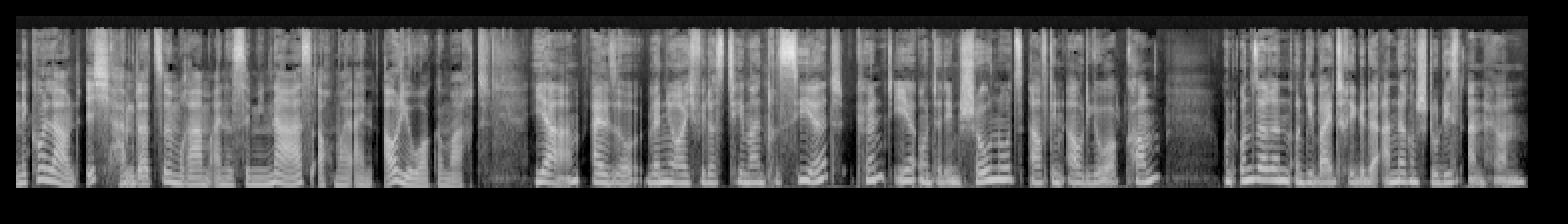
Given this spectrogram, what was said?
Nicola und ich haben dazu im Rahmen eines Seminars auch mal einen Audiowalk gemacht. Ja, also, wenn ihr euch für das Thema interessiert, könnt ihr unter den Shownotes auf den Audiowalk kommen und unseren und die Beiträge der anderen Studis anhören.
